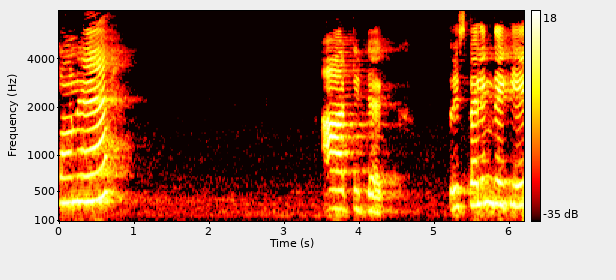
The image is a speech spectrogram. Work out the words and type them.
कौन है? आर्टिटेक्ट तो स्पेलिंग देखिए।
